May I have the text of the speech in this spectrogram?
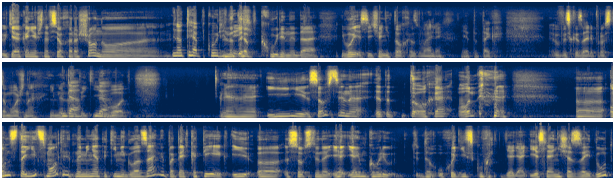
У тебя, конечно, все хорошо, но... Но ты обкуренный. Ну, ты обкуренный, да. Его, если что, не Тоха звали. Это так, вы сказали, просто можно. Имена Да, такие, да. вот. Э, И, собственно, этот Тоха, он... э, Он стоит, смотрит на меня такими глазами по 5 копеек, и, э, собственно, я, я им говорю, да уходи с кухни, дядя. Если они сейчас зайдут,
